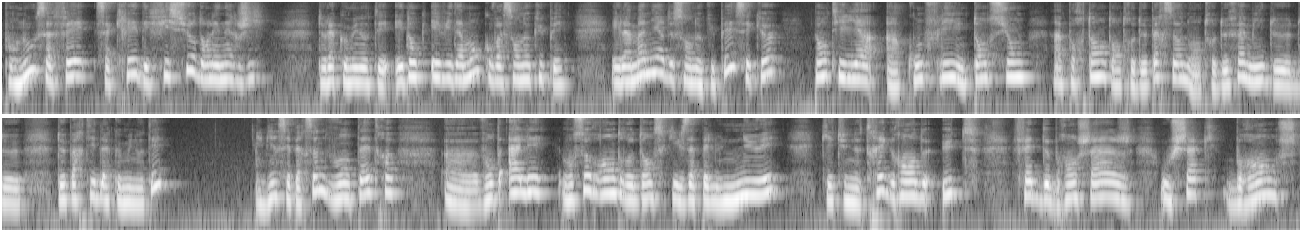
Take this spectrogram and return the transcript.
pour nous, ça fait, ça crée des fissures dans l'énergie de la communauté. Et donc évidemment qu'on va s'en occuper. Et la manière de s'en occuper, c'est que quand il y a un conflit, une tension importante entre deux personnes ou entre deux familles, deux, parties de la communauté, eh bien ces personnes vont être euh, vont aller, vont se rendre dans ce qu'ils appellent une nuée, qui est une très grande hutte faite de branchages où chaque branche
